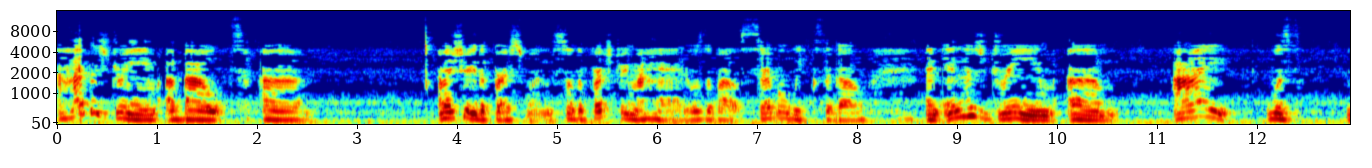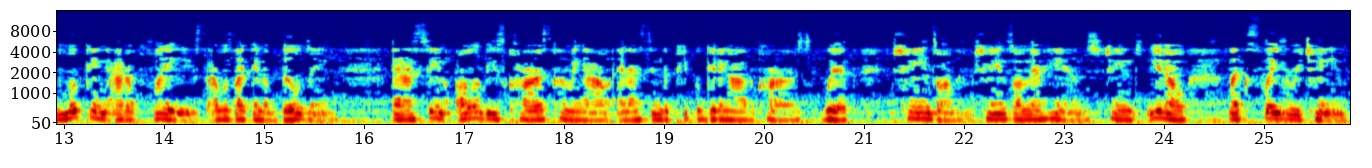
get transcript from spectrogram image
I had this dream about, uh, I'm going to show you the first one. So the first dream I had, it was about several weeks ago. And in this dream, um, I was looking at a place. I was like in a building. And I seen all of these cars coming out. And I seen the people getting out of the cars with chains on them, chains on their hands, chains, you know, like slavery chains.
